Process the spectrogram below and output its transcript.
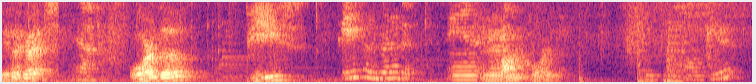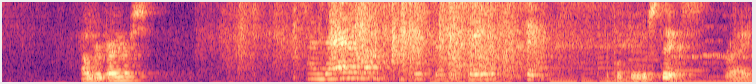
vinaigrette Yeah. or the peas Peas and vinaigrette. And and corn. corn. Peas and corn here. To prepare yours? And then I'm gonna put the potato sticks. The potato sticks. Right.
